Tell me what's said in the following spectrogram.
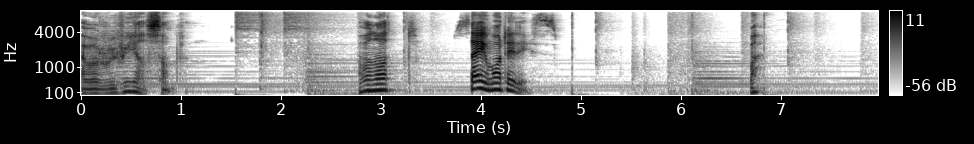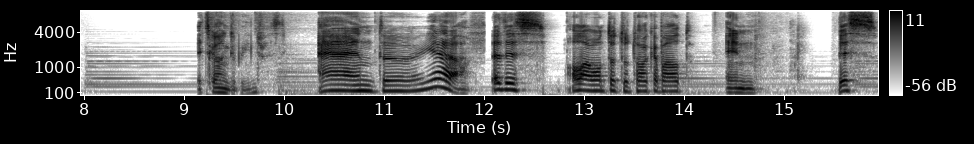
I will reveal something. I will not say what it is. It's going to be interesting. And uh, yeah, that is all I wanted to talk about in this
